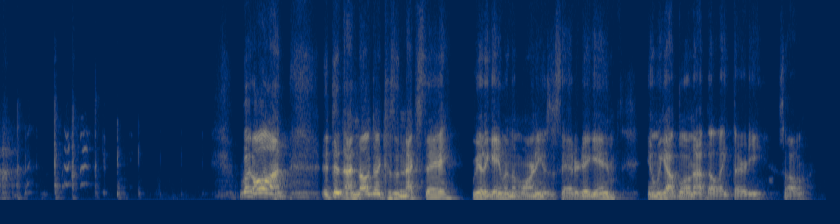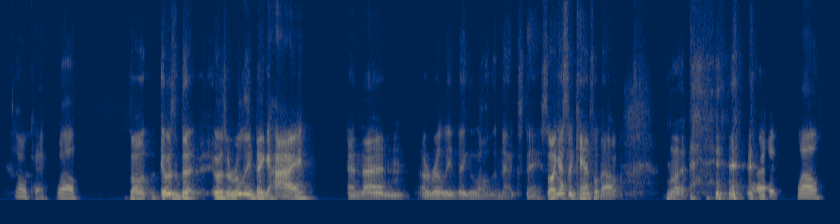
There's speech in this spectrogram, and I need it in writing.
But hold on, it didn't end all good because the next day we had a game in the morning. It was a Saturday game, and we got blown out by like thirty. So, Okay. Well, so it was the it was a really big high, and then a really big low the next day. So I guess it canceled out. But all right. Well,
